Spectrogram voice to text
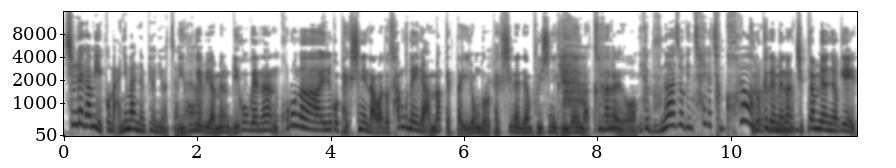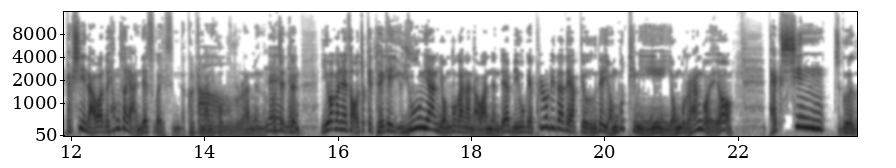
신뢰감이 있고 많이 맞는 편이었잖아요. 미국에 비하면 미국에는 코로나19 백신이 나와도 3분의 1이 안 맞겠다. 이 정도로 백신에 대한 불신이 굉장히 나- 큰 나라예요. 이게 문화적인 차이가 참 커요. 그렇게 되면은. 집단 면역이 백신이 나와도 형성이 안 될 수가 있습니다. 그렇게 많이 아. 거부를 하면. 네, 어쨌든 네. 이와 관련해서 어저께 되게 유의미한 연구가 하나 나왔는데요. 미국의 플로리다 대학교 의대 연구팀이 연구를 한 거예요. 백신 그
